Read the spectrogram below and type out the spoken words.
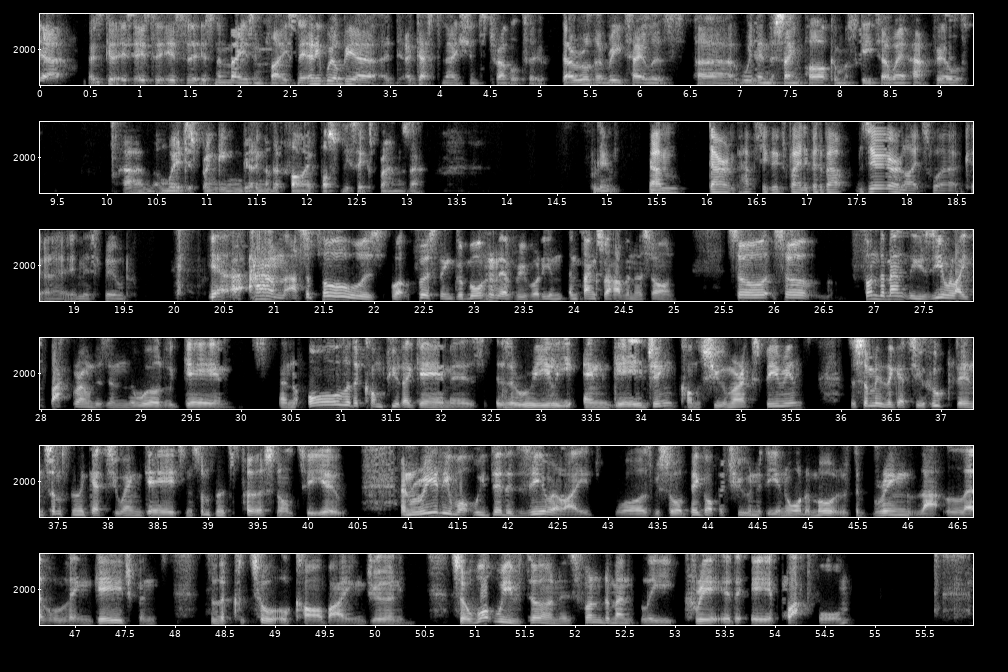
yeah, it's good. It's, it's it's it's an amazing place, and it will be a, a destination to travel to. There are other retailers uh, within the same park, a Mosquito at Hatfield, um, and we're just bringing another five, possibly six brands there. Brilliant. Um, Darren, perhaps you could explain a bit about ZeroLight's work uh, in this field. Yeah, um, I suppose. Well, first thing, good morning, everybody, and, and thanks for having us on. So, so fundamentally, ZeroLight's background is in the world of games. And all that a computer game is, is a really engaging consumer experience. So something that gets you hooked in, something that gets you engaged, and something that's personal to you. And really what we did at ZeroLight was we saw a big opportunity in automotive to bring that level of engagement to the total car buying journey. So what we've done is fundamentally created a platform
